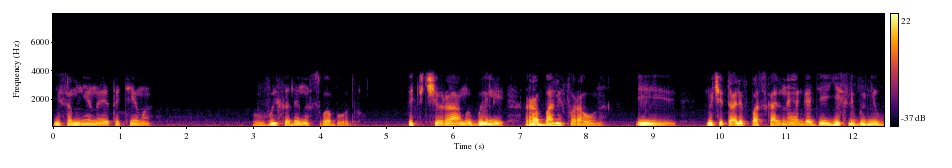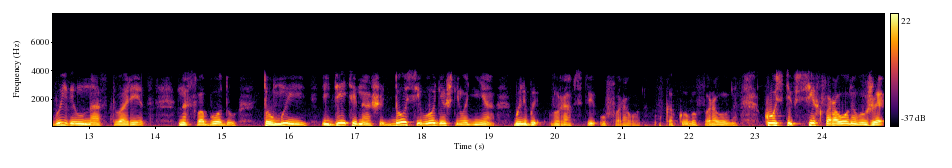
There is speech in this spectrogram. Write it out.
несомненно, эта тема – выхода на свободу. Ведь вчера мы были рабами фараона. И мы читали в пасхальной Агаде, если бы не вывел нас Творец на свободу, то мы и дети наши до сегодняшнего дня были бы в рабстве у фараона. У какого фараона? Кости всех фараонов уже,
